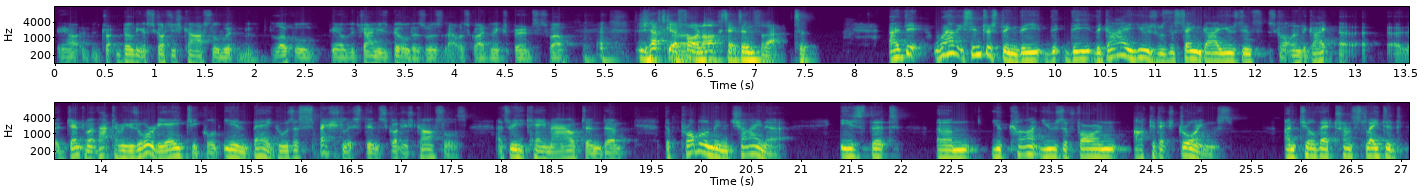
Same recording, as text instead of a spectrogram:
you know building a Scottish castle with, local you know the Chinese builders was that was quite an experience as well. Did you have to get a foreign architect in for that? To I did. Well, it's interesting. The, the the the guy I used was the same guy I used in Scotland. A guy, uh, a gentleman at that time, he was already eighty, called Ian Begg, who was a specialist in Scottish castles. And so he came out. And um, the problem in China is that um, you can't use a foreign architect's drawings until they're translated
